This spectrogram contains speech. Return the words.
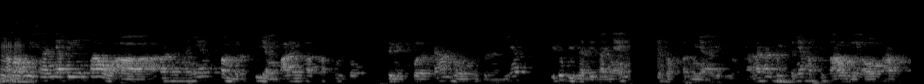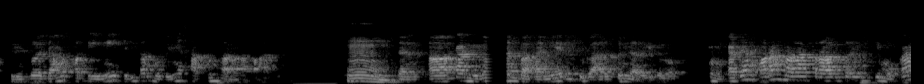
Kalau misalnya ingin tahu uh, apa namanya pembersih yang paling cocok untuk jenis kulit kamu sebenarnya itu bisa ditanyain ke dokternya gitu loh. Karena kan dokternya pasti tahu nih, oh jenis kulit kamu seperti ini, jadi kamu butuhnya sabun sama apa gitu. Hmm. Dan uh, kandungan bahannya itu juga harus benar gitu loh. Hmm, kadang orang malah terlalu sering cuci muka,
